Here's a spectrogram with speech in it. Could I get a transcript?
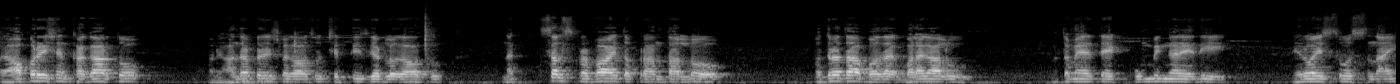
మరి ఆపరేషన్ ఖగార్తో మరి ఆంధ్రప్రదేశ్లో కావచ్చు ఛత్తీస్గఢ్లో కావచ్చు నక్సల్స్ ప్రభావిత ప్రాంతాల్లో భద్రతా బల బలగాలు మొత్తం ఏదైతే కుంబింగ్ అనేది నిర్వహిస్తూ వస్తున్నాయి.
